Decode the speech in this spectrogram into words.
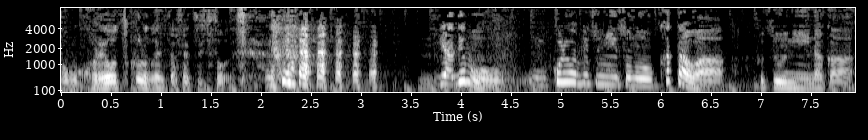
僕、これを作るので挫折しそうです。いや、でも、これは別に、その、肩は普通になんか、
